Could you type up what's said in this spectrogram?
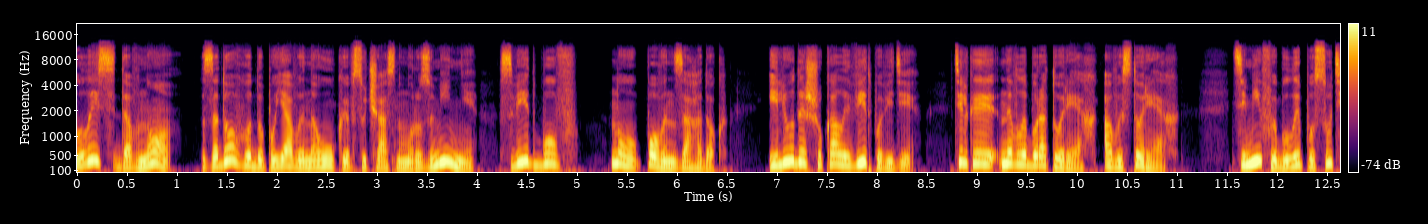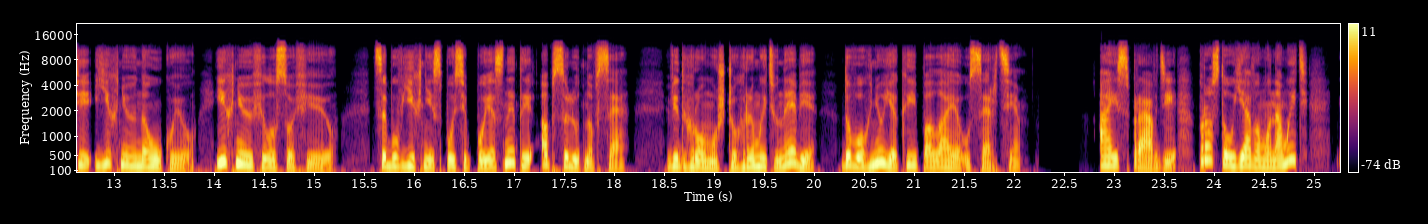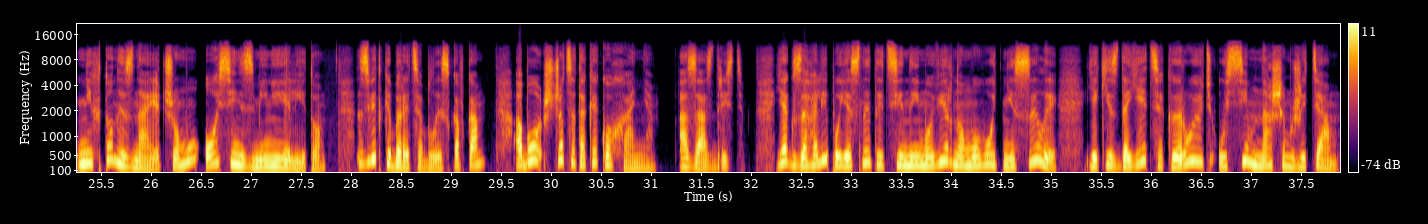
колись давно, задовго до появи науки в сучасному розумінні, світ був, ну, повен загадок. І люди шукали відповіді, тільки не в лабораторіях, а в історіях. Ці міфи були, по суті, їхньою наукою, їхньою філософією. Це був їхній спосіб пояснити абсолютно все – від грому, що гримить у небі, до вогню, який палає у серці. А й справді, просто уявимо на мить, ніхто не знає, чому осінь змінює літо, звідки береться блискавка, або що це таке кохання, а заздрість. Як взагалі пояснити ці неймовірно могутні сили, які, здається, керують усім нашим життям?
